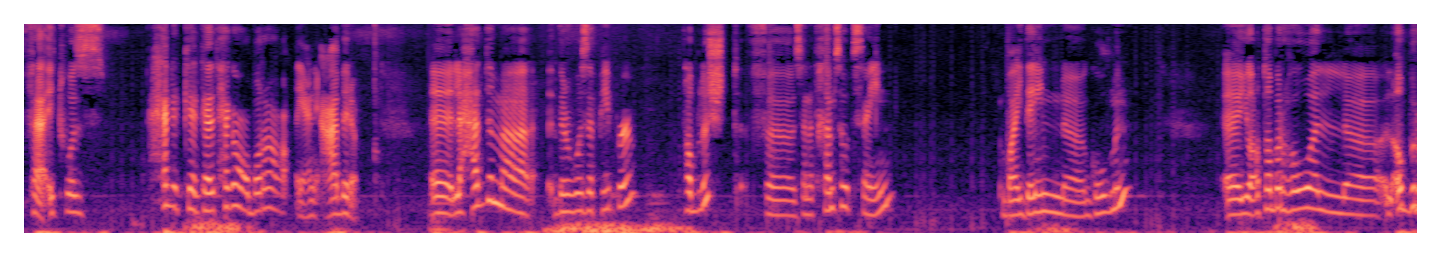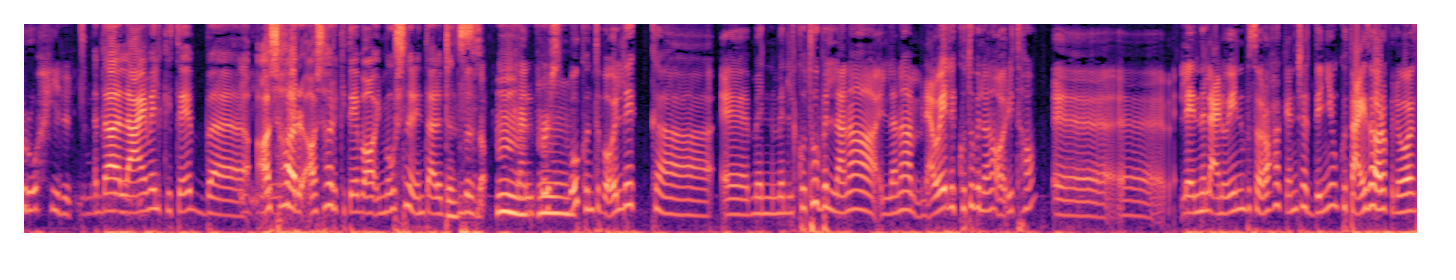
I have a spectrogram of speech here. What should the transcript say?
فإت واز حاجة كانت حاجة عبارة يعني عابرة. آه، لحد ما there was a paper published في سنة 95 by دين جولمان يعتبر هو ال- الأب الروحي لل emotion ده اللي عامل كتاب آه،. أشهر أشهر كتاب آه emotional intelligence بالظبط. كان first book. كنت بقول لك من من الكتب اللي أنا اللي أنا من أوائل الكتب اللي أنا قريتها آه، آه، لأن العنوان بصراحة كان شدني وكنت عايزة أعرف اللي هو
